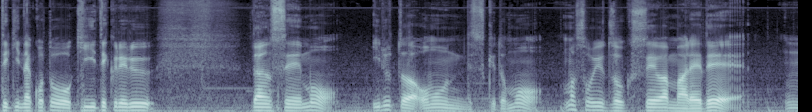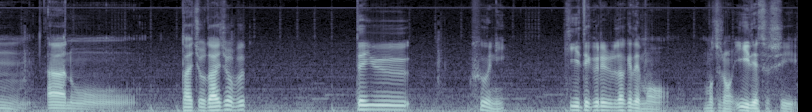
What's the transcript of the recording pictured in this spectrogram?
的なことを聞いてくれる男性もいるとは思うんですけども、まあ、そういう属性は稀で、うん、あの、体調大丈夫っていう風に聞いてくれるだけでももちろんいいですし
